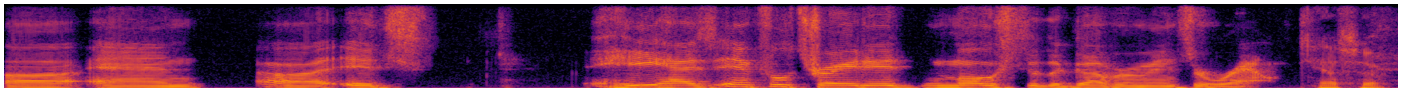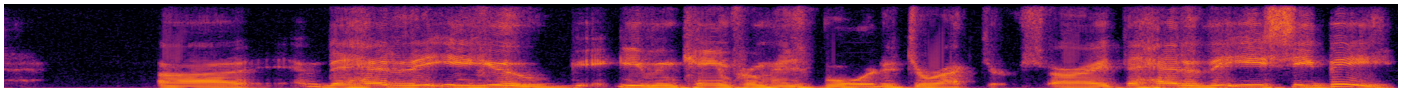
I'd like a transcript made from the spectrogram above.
uh, and uh, it's he has infiltrated most of the governments around. Yes, sir. Uh, the head of the EU even came from his board of directors. All right. The head of the ECB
